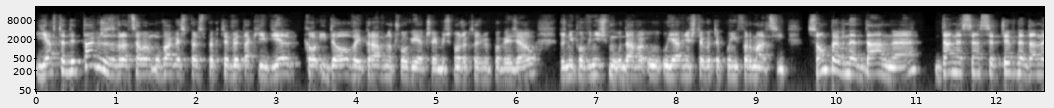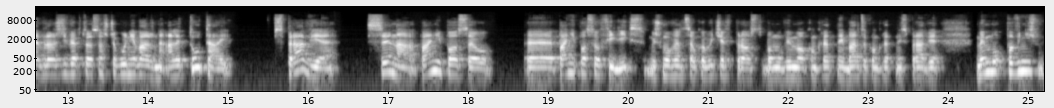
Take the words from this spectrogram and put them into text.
I ja wtedy także zwracałem uwagę z perspektywy takiej wielkoideowej, prawno-człowieczej, być może ktoś by powiedział, że nie powinniśmy udawa- ujawniać tego typu informacji. Są pewne dane, dane sensytywne, dane wrażliwe, które są szczególnie ważne, ale tutaj w sprawie syna pani poseł, e, pani poseł Felix, już mówiąc całkowicie wprost, bo mówimy o konkretnej, bardzo konkretnej sprawie, my mu, powinniśmy,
